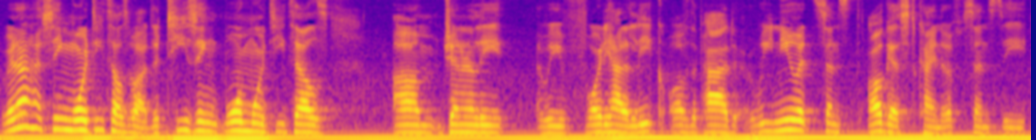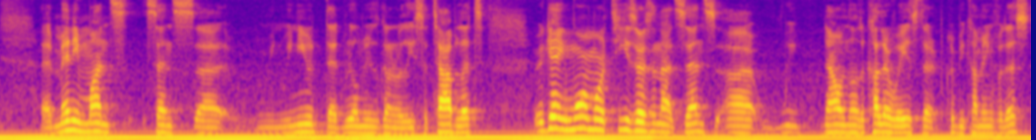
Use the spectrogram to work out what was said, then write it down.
We're now seeing more details about it. They're teasing more and more details. Um, generally, we've already had a leak of the pad. We knew it since August, kind of, since the uh, many months since. Uh, I mean, we knew that Realme was going to release a tablet we're getting more and more teasers in that sense. Uh, we now know the colorways that could be coming for this.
